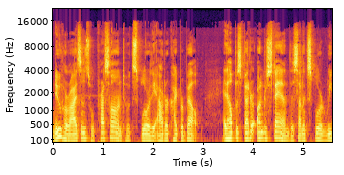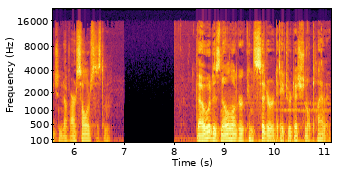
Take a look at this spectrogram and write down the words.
New Horizons will press on to explore the outer Kuiper Belt and help us better understand this unexplored region of our solar system. Though it is no longer considered a traditional planet,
